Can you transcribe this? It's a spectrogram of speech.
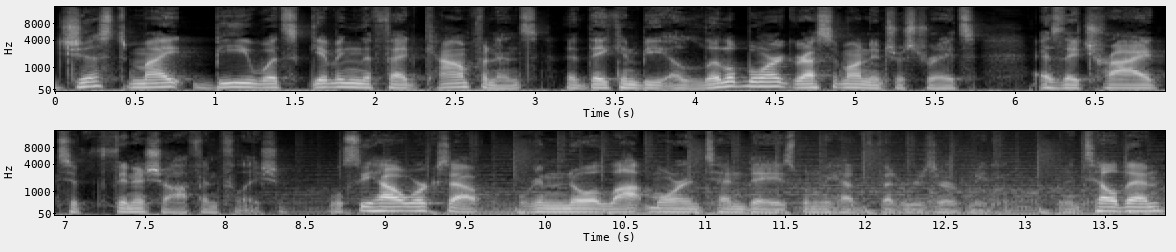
just might be what's giving the Fed confidence that they can be a little more aggressive on interest rates as they try to finish off inflation. We'll see how it works out. We're going to know a lot more in 10 days when we have the Federal Reserve meeting. But until then,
